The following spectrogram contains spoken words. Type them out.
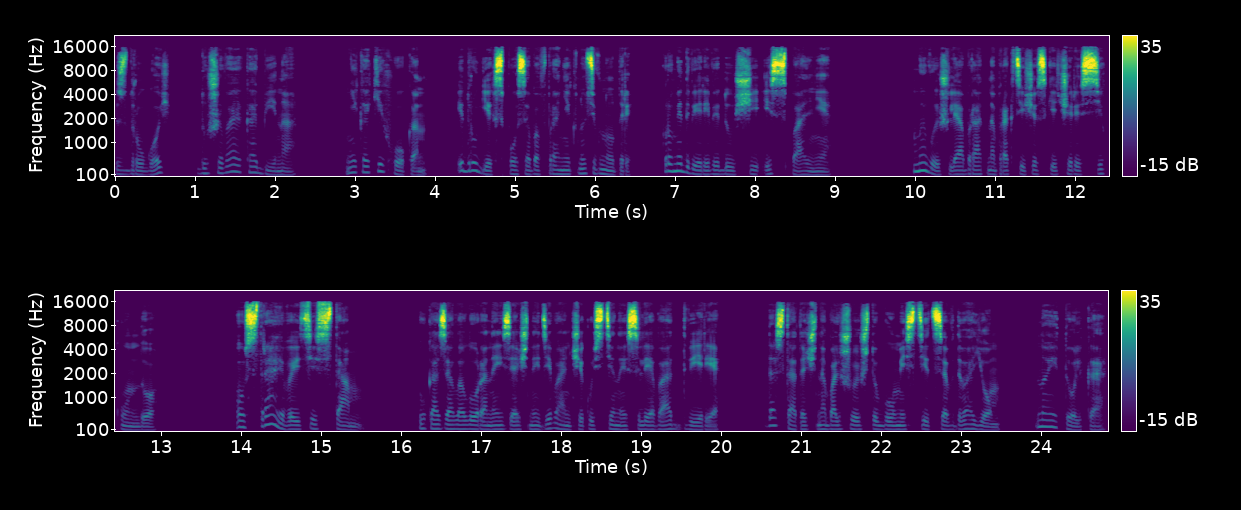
с другой – душевая кабина. Никаких окон, и других способов проникнуть внутрь, кроме двери, ведущей из спальни. Мы вышли обратно практически через секунду. «Устраивайтесь там», — указала Лора на изящный диванчик у стены слева от двери. Достаточно большой, чтобы уместиться вдвоем, но и только.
